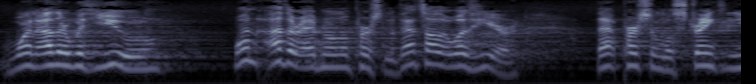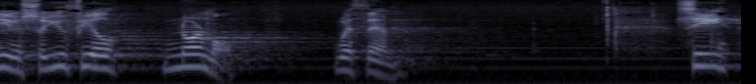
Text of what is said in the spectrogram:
one other with you, one other abnormal person, if that's all it was here, that person will strengthen you so you feel normal with them. See,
